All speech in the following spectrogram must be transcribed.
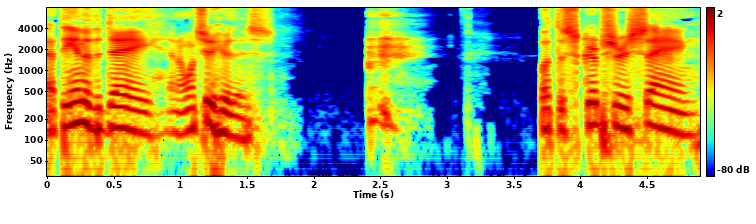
At the end of the day, and I want you to hear this, what the scripture is saying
